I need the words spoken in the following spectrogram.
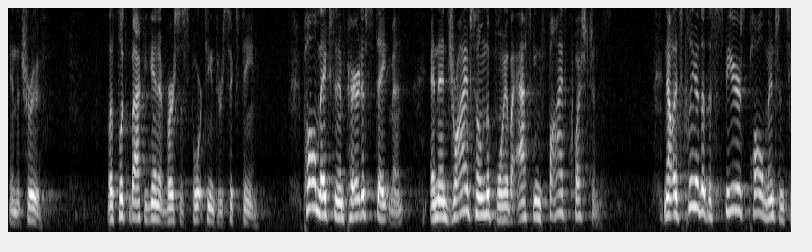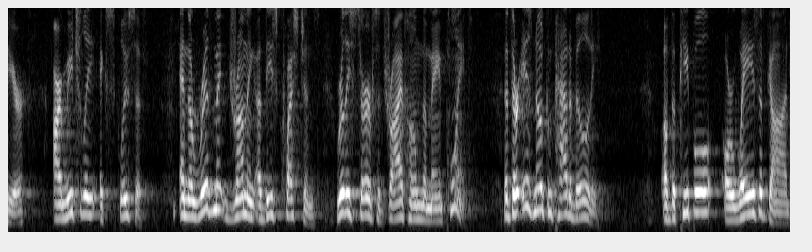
in the truth. Let's look back again at verses 14 through 16. Paul makes an imperative statement and then drives home the point by asking five questions. Now, it's clear that the spheres Paul mentions here are mutually exclusive, and the rhythmic drumming of these questions really serves to drive home the main point that there is no compatibility of the people or ways of God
